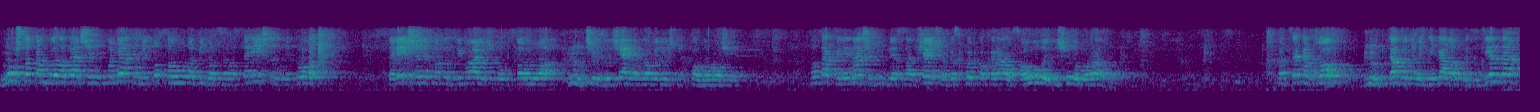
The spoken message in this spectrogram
Ну, что там было дальше, непонятно. Не то Саул обиделся на старейшин, не то старейшины подозревали, что у Саула чрезвычайно много лишних полномочий. Но так или иначе, Библия сообщает, что Господь покарал Саула и лишил его разума. Конце концов, дабы не возникало президента,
